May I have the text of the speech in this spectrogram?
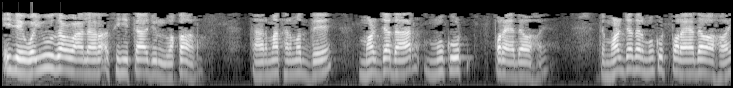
এই যে ওয়ুজাউ আলা রাসিহি তাজুল ওয়াকার তার মাথার মধ্যে মর্যাদার মুকুট পরায়া দেওয়া হয় তো মর্যাদার মুকুট পরায়া দেওয়া হয়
